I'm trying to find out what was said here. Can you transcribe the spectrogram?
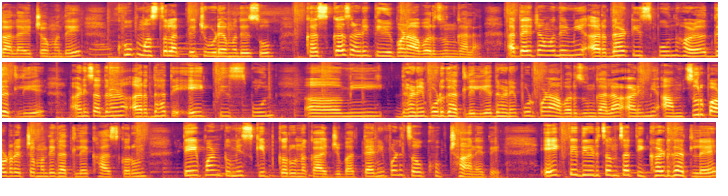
घाला याच्यामध्ये खूप मस्त लागते चिवड्यामध्ये सोप खसखस आणि तीळ पण आवर्जून घाला. आता याच्यामध्ये मी अर्धा टीस्पून हळद घातली आहे आणि साधारण अर्धा ते एक टीस्पून मी धणेपूड घातलेली आहे. धणेपूड पण आवर्जून घाला आणि मी आमचूर पावडर याच्यामध्ये घातले खास करून. ते पण तुम्ही स्किप करू नका अजिबात. त्यांनी पण चव खूप छान येते. एक ते दीड चमचा तिखट घातलं आहे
